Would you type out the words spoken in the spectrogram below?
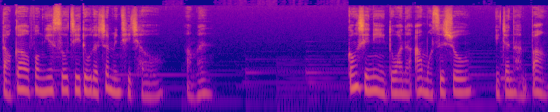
祷告奉耶稣基督的圣名祈求，阿门。恭喜你读完了阿摩斯书，你真的很棒。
